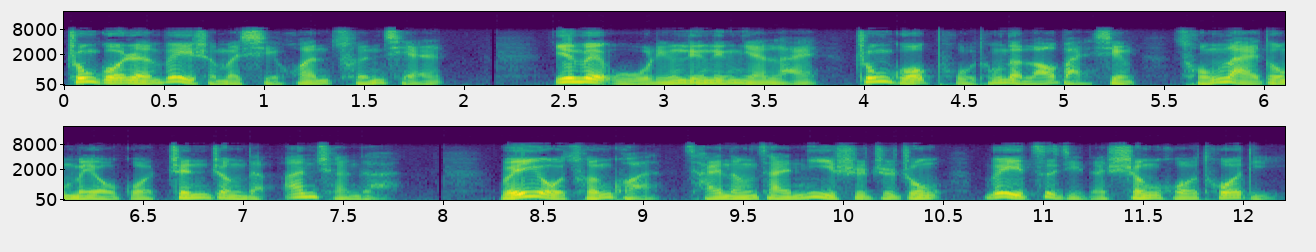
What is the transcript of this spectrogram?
中国人为什么喜欢存钱？因为五零零零年来，中国普通的老百姓从来都没有过真正的安全感，唯有存款才能在逆势之中为自己的生活托底。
